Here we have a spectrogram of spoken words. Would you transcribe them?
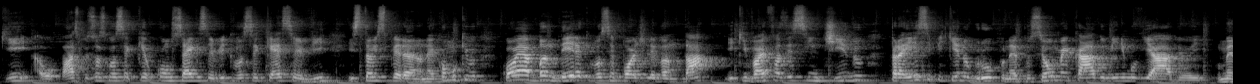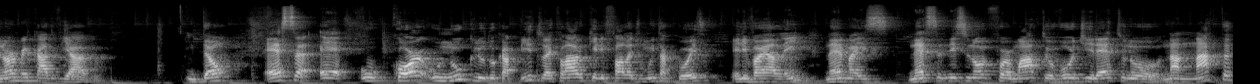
que as pessoas que você consegue servir, que você quer servir, estão esperando, né? Como que, qual é a bandeira que você pode levantar e que vai fazer sentido para esse pequeno grupo, né? Para o seu mercado mínimo viável o menor mercado viável. Então, essa é o core, o núcleo do capítulo. É claro que ele fala de muita coisa, ele vai além, né? Mas nessa, nesse novo formato eu vou direto no, na nata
